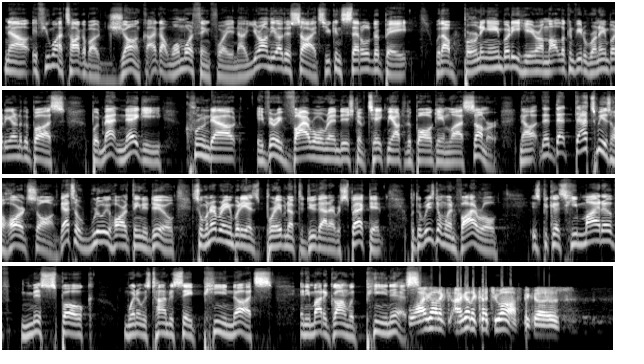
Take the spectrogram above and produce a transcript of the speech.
Now, if you want to talk about junk, I got one more thing for you. Now, you're on the other side, so you can settle a debate without burning anybody here. I'm not looking for you to run anybody under the bus. But Matt Nagy crooned out a very viral rendition of "Take Me Out to the Ball Game" last summer. Now, that that that to me is a hard song. That's a really hard thing to do. So whenever anybody is brave enough to do that, I respect it. But the reason it went viral is because he might have misspoke when it was time to say peanuts, and he might have gone with penis. Well, I gotta I gotta cut you off because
